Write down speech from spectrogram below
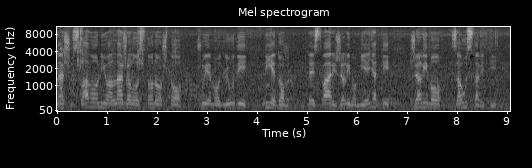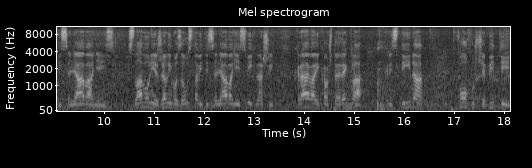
našu Slavoniju, ali nažalost ono što čujemo od ljudi nije dobro. I te stvari želimo mijenjati, želimo zaustaviti iseljavanje iz Slavonije, želimo zaustaviti iseljavanje iz svih naših krajeva i kao što je rekla Kristina, fokus će biti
